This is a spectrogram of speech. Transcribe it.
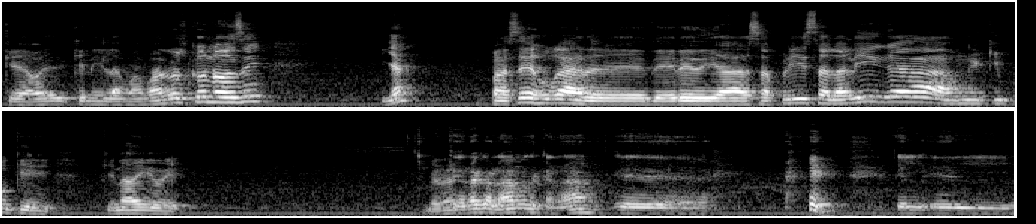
que, ni la mamá los conoce. Ya. Pasé de jugar eh, de Heredia a a la liga a un equipo que, que nadie ve. ¿Verdad? Que ahora que hablábamos de Canadá, eh, el, el,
